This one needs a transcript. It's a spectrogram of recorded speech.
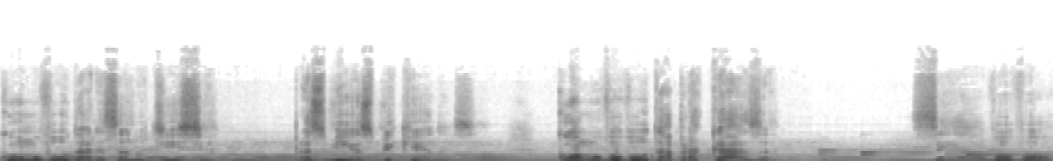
como vou dar essa notícia para as minhas pequenas? Como vou voltar para casa sem a vovó?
